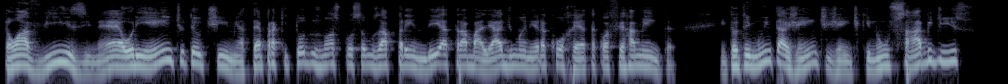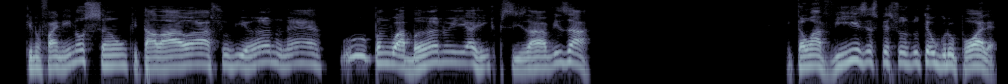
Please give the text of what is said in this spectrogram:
Então avise, né? Oriente o teu time, até para que todos nós possamos aprender a trabalhar de maneira correta com a ferramenta. Então tem muita gente, gente, que não sabe disso, que não faz nem noção, que está lá assoviando, né? O panguabano e a gente precisa avisar. Então avise as pessoas do teu grupo, olha,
